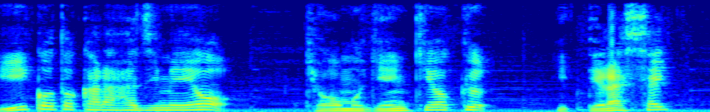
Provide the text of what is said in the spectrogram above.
いいことから始めよう。今日も元気よく、いってらっしゃい。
